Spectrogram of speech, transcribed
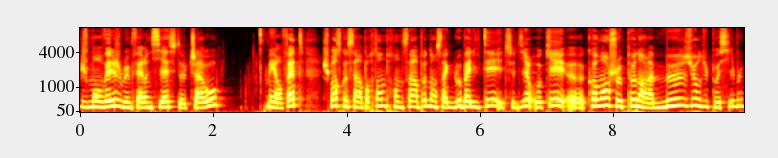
je m'en vais, je vais me faire une sieste, ciao. Mais en fait, je pense que c'est important de prendre ça un peu dans sa globalité et de se dire, ok, euh, comment je peux, dans la mesure du possible,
